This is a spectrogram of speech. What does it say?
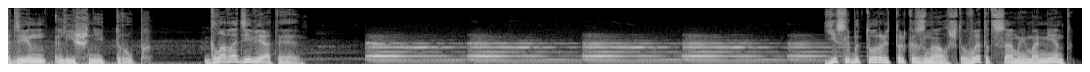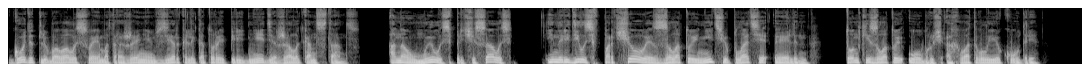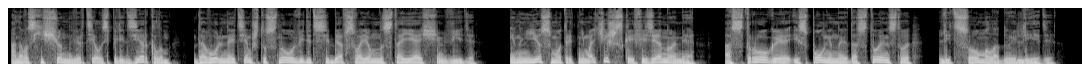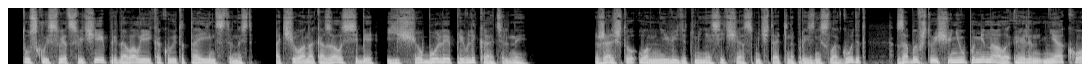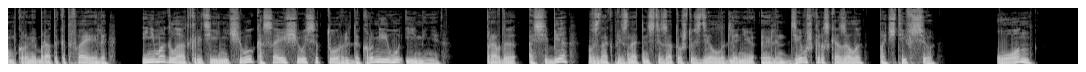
Один лишний труп. Глава девятая. Если бы Тораль только знал, что в этот самый момент Годит любовалась своим отражением в зеркале, которое перед ней держала Констанц. Она умылась, причесалась и нарядилась в парчевое с золотой нитью платье Эллен. Тонкий золотой обруч охватывал ее кудри. Она восхищенно вертелась перед зеркалом, довольная тем, что снова видит себя в своем настоящем виде, и на нее смотрит не мальчишеская физиономия, а строгое, исполненное достоинство лицо молодой леди. Тусклый свет свечей придавал ей какую-то таинственность, отчего она казалась себе еще более привлекательной. «Жаль, что он не видит меня сейчас», — мечтательно произнесла Годит, забыв, что еще не упоминала Эллен ни о ком, кроме брата Катфаэля, и не могла открыть ей ничего, касающегося Торальда, кроме его имени. Правда, о себе, в знак признательности за то, что сделала для нее Эллен, девушка рассказала почти все. «Он?»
